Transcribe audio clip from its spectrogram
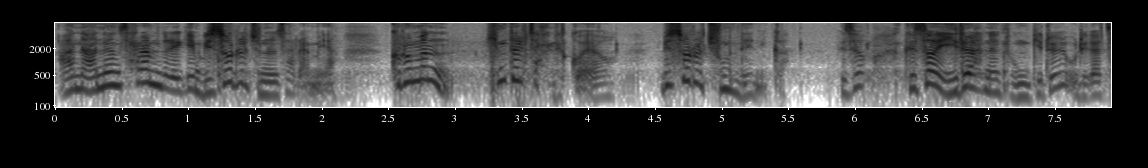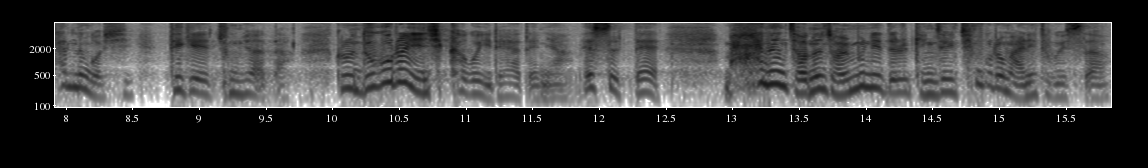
아 나는 사람들에게 미소를 주는 사람이야. 그러면 힘들지 않을 거예요. 미소를 주면 되니까. 그죠? 그래서 일을 하는 동기를 우리가 찾는 것이 되게 중요하다. 그리고 누구를 인식하고 일해야 되냐 했을 때 많은 저는 젊은이들을 굉장히 친구로 많이 두고 있어요.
